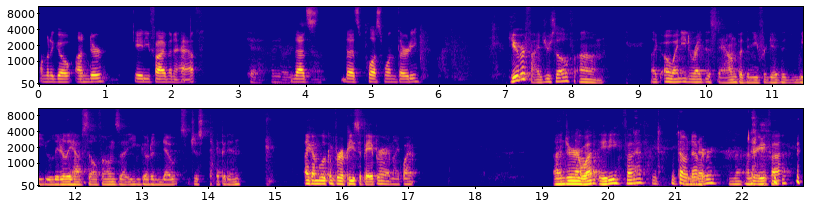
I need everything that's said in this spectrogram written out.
I'm going to go under 85 and a half. Okay, I need to write this That's that's plus 130. Do you ever find yourself um like, oh, I need to write this down, but then you forget that we literally have cell phones that you can go to notes, just type it in. Like I'm looking for a piece of paper, and I'm like, what? Under No. what? 85? No, never. Under 85?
